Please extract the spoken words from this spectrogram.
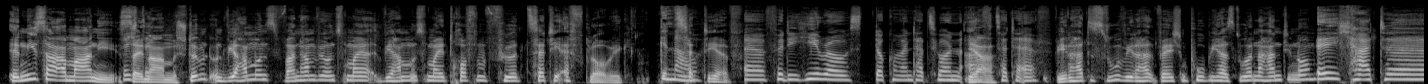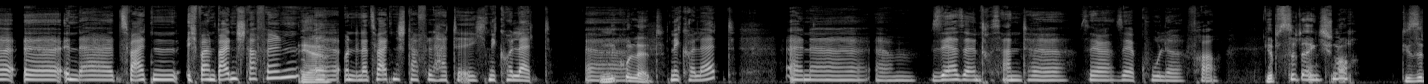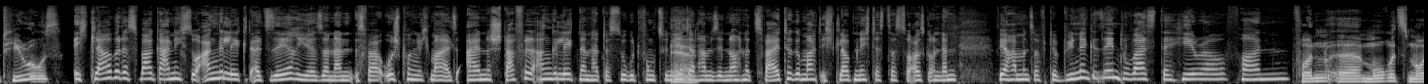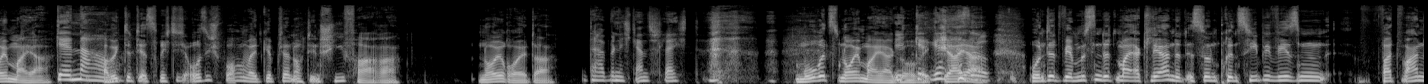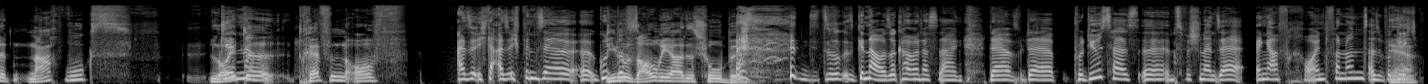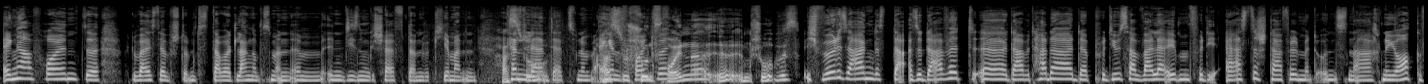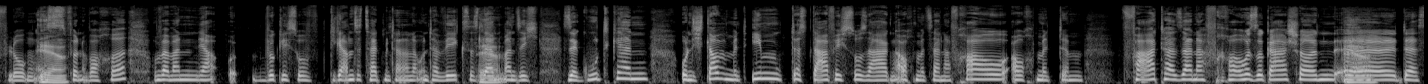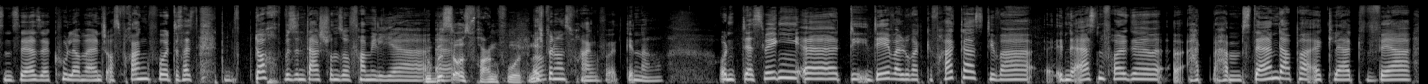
Enisa Armani ist dein Richtig. Name, stimmt? Und wir haben uns, wann haben wir uns mal, wir haben uns mal getroffen für ZDF, glaube ich. genau. ZDF. Äh, für die Heroes-Dokumentation auf Ja. ZDF. Wen hattest du? Wen, welchen Pubi hast du in der Hand genommen? Ich hatte äh, in der zweiten, ich war in beiden Staffeln Ja. äh, und in der zweiten Staffel hatte ich Nicolette. Äh, Nicolette. Nicolette, eine ähm, sehr, sehr interessante, sehr, sehr coole Frau. Gibt's das eigentlich noch? Diese Heroes? Ich glaube, das war gar nicht so angelegt als Serie, sondern es war ursprünglich mal als eine Staffel angelegt. Dann hat das so gut funktioniert. Ja. Dann haben sie noch eine zweite gemacht. Ich glaube nicht, dass das so ausgeht. Und dann, wir haben uns auf der Bühne gesehen. Du warst der Hero von. Von äh, Moritz Neumeier. Genau. Habe ich das jetzt richtig ausgesprochen? Weil es gibt ja noch den Skifahrer. Neureuter. Da bin ich ganz schlecht. Moritz Neumeier, glaube ich. Ja, ja. so. Und das, wir müssen das mal erklären. Das ist so ein Prinzip gewesen. Was war das? Nachwuchs? Leute treffen auf Also ich, also ich bin sehr äh, gut Dinosaurier des Showbiz. so, genau, so kann man das sagen. Der, der Producer ist äh, inzwischen ein sehr enger Freund von uns, also wirklich Ja. enger Freund. Äh, Du weißt ja bestimmt, es dauert lange, bis man im, in diesem Geschäft dann wirklich jemanden Hast kennenlernt, du, der zu einem engen hast du Freund schon wird. Freunde äh, im Showbiz? Ich würde sagen, dass da, also David, äh, David Hadder, der Producer, weil er eben für die erste Staffel mit uns nach New York geflogen ist Ja. für eine Woche. Und wenn man ja wirklich so die ganze Zeit miteinander unterwegs ist, Ja. lernt man sich sehr gut kennen. Und ich glaube, mit ihm, das darf ich so sagen, auch mit seiner Frau, auch mit dem Vater seiner Frau sogar schon. Äh, der ist ein sehr, sehr cooler Mensch aus Frankfurt. Das heißt, doch, wir sind da schon so familiär. Du bist äh, aus Frankfurt, ne? ich bin aus Frankfurt, genau. Und deswegen äh, die Idee, weil du gerade gefragt hast, die war in der ersten Folge, äh, hat, haben Stand-Upper erklärt, wer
